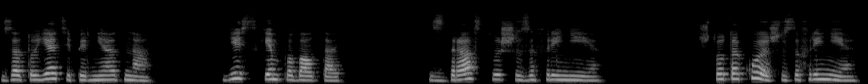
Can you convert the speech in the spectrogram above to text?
Зато я теперь не одна. Есть с кем поболтать. Здравствуй, шизофрения. Что такое шизофрения?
